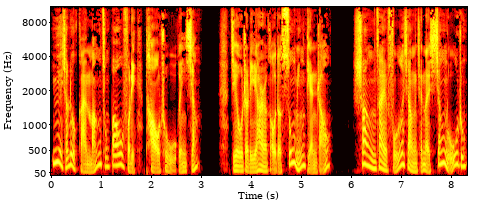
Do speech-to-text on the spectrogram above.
岳小六赶忙从包袱里掏出五根香，就着李二狗的松明点着，上在佛像前的香炉中，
